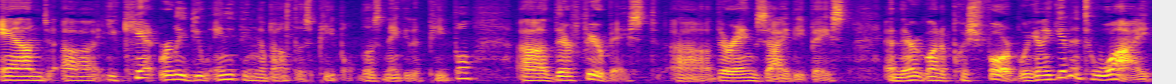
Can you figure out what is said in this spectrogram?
and uh, you can't really do anything about those people, those negative people. Uh, they're fear-based, uh, they're anxiety-based, and they're going to push forward. We're going to get into why,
